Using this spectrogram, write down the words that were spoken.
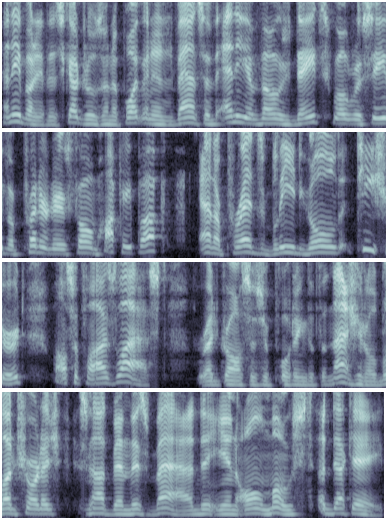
Anybody that schedules an appointment in advance of any of those dates will receive a Predators foam hockey puck and a Preds Bleed Gold t shirt while supplies last. The Red Cross is reporting that the national blood shortage has not been this bad in almost a decade.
